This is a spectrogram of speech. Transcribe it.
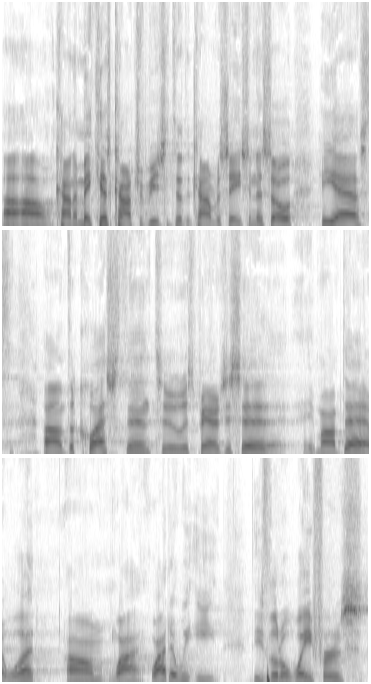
uh, um, kind of make his contribution to the conversation. And so he asked uh, the question to his parents. He said, Hey, mom, dad, what, um, why, why did we eat these little wafers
